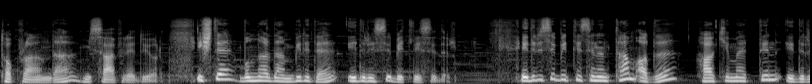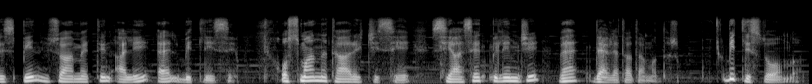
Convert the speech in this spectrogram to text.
toprağında misafir ediyor. İşte bunlardan biri de İdrisi Bitlisi'dir. İdrisi Bitlisi'nin tam adı Hakimettin İdris bin Hüsamettin Ali el Bitlisi. Osmanlı tarihçisi, siyaset bilimci ve devlet adamıdır. Bitlis doğumlu.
